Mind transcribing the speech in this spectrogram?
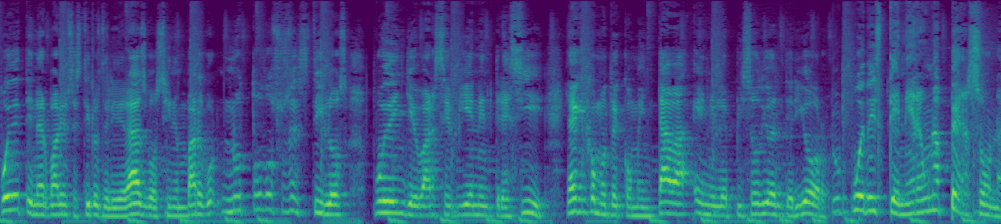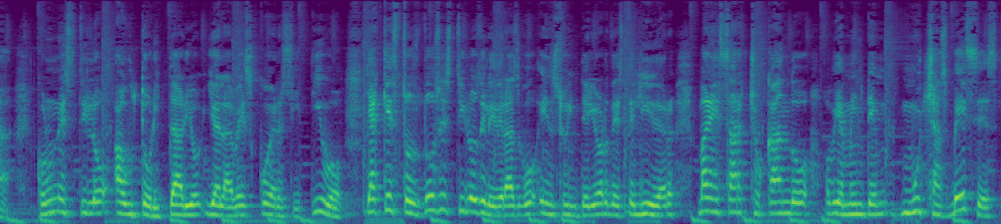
puede tener varios estilos de liderazgo, sin embargo, no todos sus estilos pueden llevarse bien entre sí, ya que como te comentaba en el episodio anterior, tú puedes tener a una persona con un estilo autoritario y a la vez coercitivo, ya que estos dos estilos de liderazgo en su interior de este líder van a estar chocando obviamente muchas veces,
